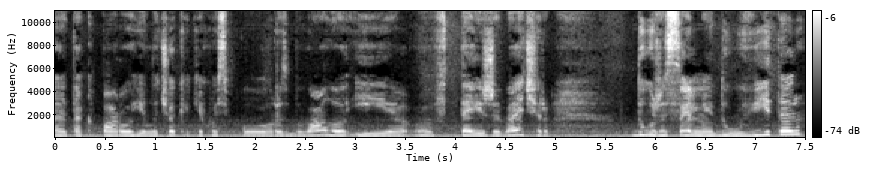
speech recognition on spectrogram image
Е, Так, пару гілочок якихось порозбивало. І е, в той же вечір дуже сильний дув вітер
